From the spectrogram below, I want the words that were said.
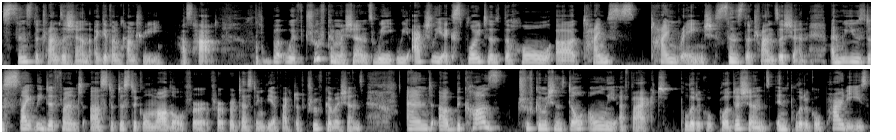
since the transition a given country has had. But with truth commissions, we we actually exploited the whole uh, times time range since the transition. And we used a slightly different uh, statistical model for, for, for, testing the effect of truth commissions. And uh, because truth commissions don't only affect political politicians in political parties,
